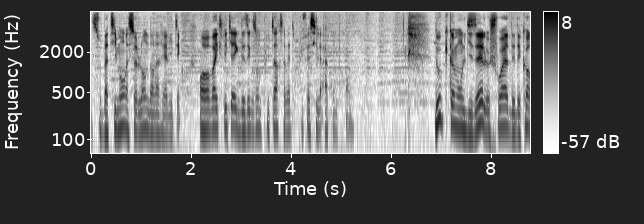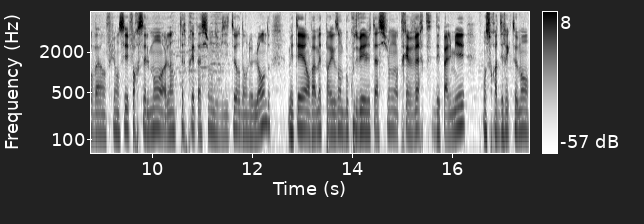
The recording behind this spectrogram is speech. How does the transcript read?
ce bâtiment et ce land dans la réalité. On va expliquer avec des exemples plus tard, ça va être plus facile à comprendre. Donc, comme on le disait, le choix des décors va influencer forcément l'interprétation du visiteur dans le land. Mettez, on va mettre par exemple beaucoup de végétation très verte, des palmiers, on sera directement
